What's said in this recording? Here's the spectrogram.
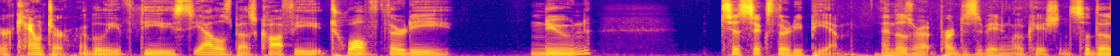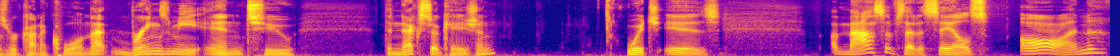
or counter, I believe. The Seattle's best coffee, 12:30 noon to 6:30 p.m. And those are at participating locations. So those were kind of cool. And that brings me into the next occasion, which is a massive set of sales on.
